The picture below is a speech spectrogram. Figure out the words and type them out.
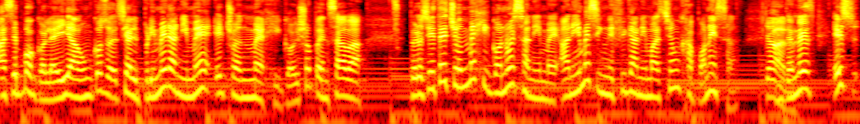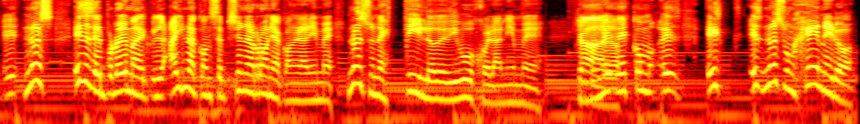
hace poco leía un coso decía el primer anime hecho en México. Y yo pensaba, pero si está hecho en México no es anime. Anime significa animación japonesa. Claro. ¿Entendés? Es, eh, no es, ese es el problema. de- hay una concepción errónea con el anime. No es un estilo de dibujo el anime. Claro. Es como. Es, es- es- no es un género.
